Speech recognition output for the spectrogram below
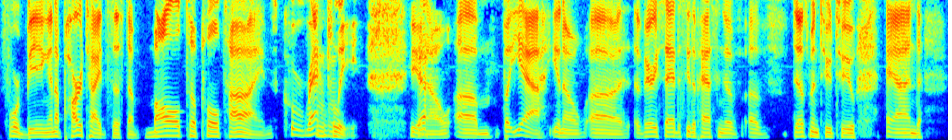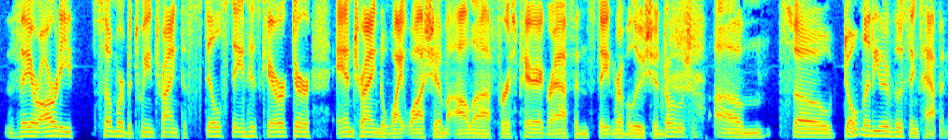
for being an apartheid system multiple times correctly mm-hmm. you yeah. know um but yeah you know uh very sad to see the passing of of Desmond Tutu and they are already somewhere between trying to still stay in his character and trying to whitewash him a la first paragraph in State and Revolution. Revolution. Um, so don't let either of those things happen.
